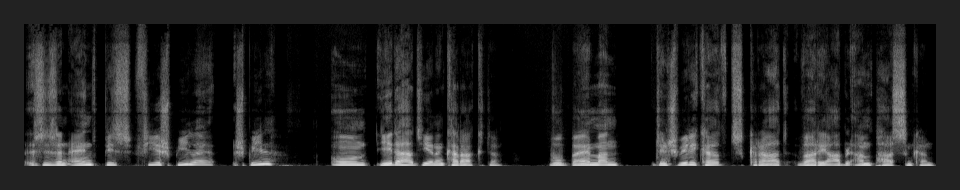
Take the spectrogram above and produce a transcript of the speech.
es ist ein 1 bis 4 Spiele Spiel und jeder hat hier einen Charakter, wobei man den Schwierigkeitsgrad variabel anpassen kann.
